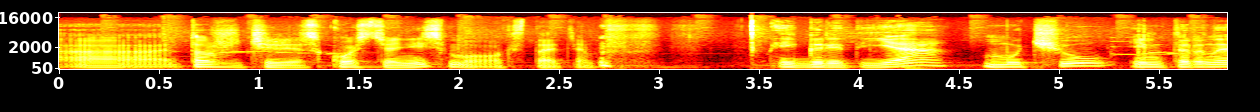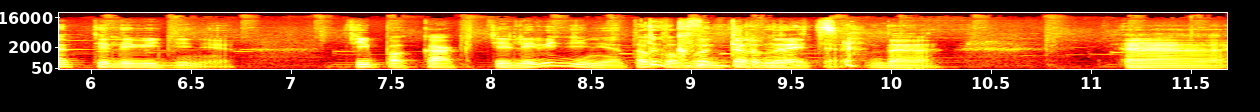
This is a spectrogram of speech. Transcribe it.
а, тоже через Костю Анисимова, кстати. И говорит, я мучу интернет-телевидение. Типа как телевидение, только, Только в в интернете. интернете. Да. Э,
